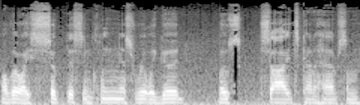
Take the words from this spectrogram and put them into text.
Although I soaked this and cleaned this really good. Both sides kind of have some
